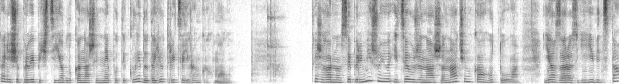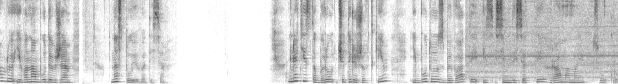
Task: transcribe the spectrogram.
Далі, щоб при випічці яблука наші не потекли, додаю 30 грам крахмалу. Теж гарно все перемішую, і це вже наша начинка готова. Я зараз її відставлю, і вона буде вже настоюватися. Для тіста беру 4 жовтки і буду збивати із 70 грамами цукру.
